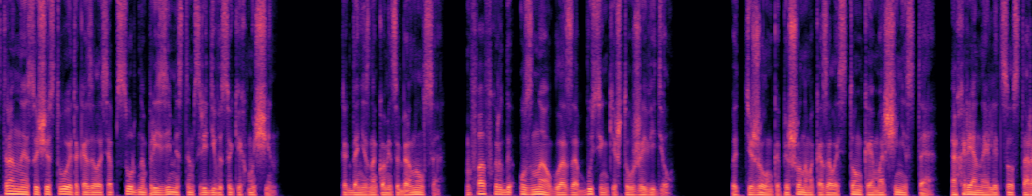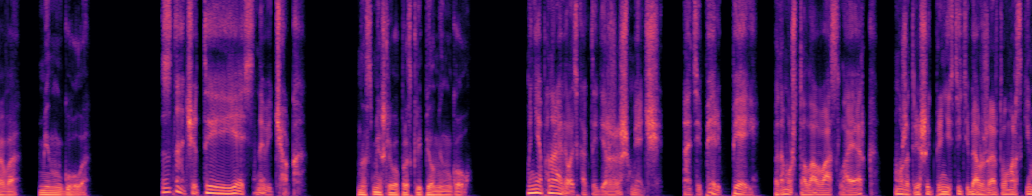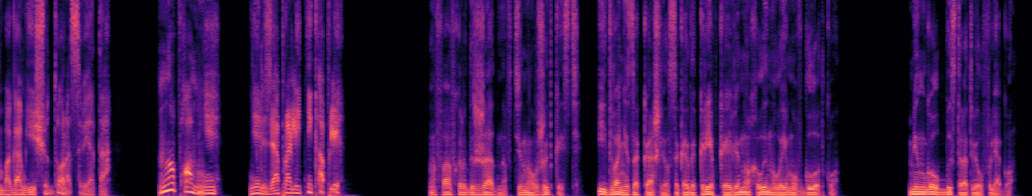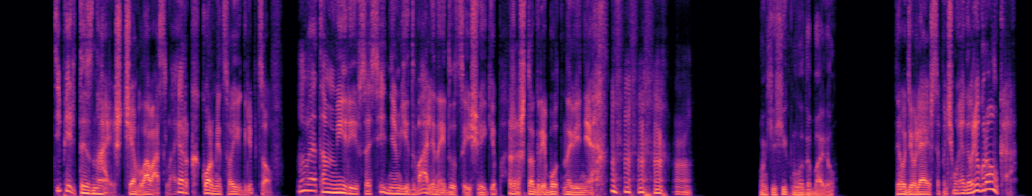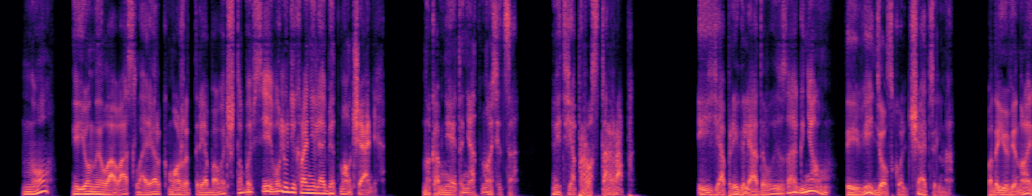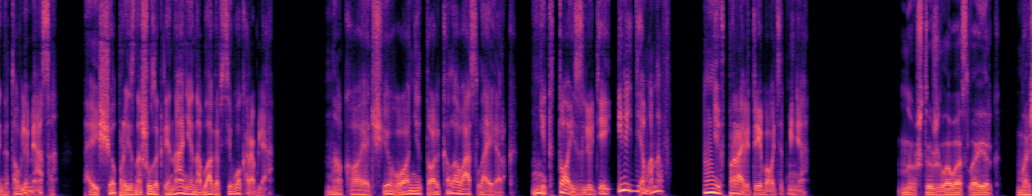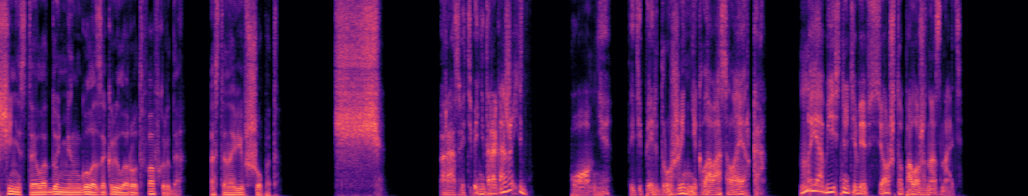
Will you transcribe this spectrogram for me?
Странное существо это казалось абсурдно приземистым среди высоких мужчин. Когда незнакомец обернулся, Фавхард узнал глаза бусинки, что уже видел. Под тяжелым капюшоном оказалось тонкое морщинистое, охряное лицо старого Мингола. «Значит, ты и есть новичок», — насмешливо проскрипел Мингол. «Мне понравилось, как ты держишь меч. А теперь пей, потому что Лавас Лаэрк может решить принести тебя в жертву морским богам еще до рассвета. Но помни, нельзя пролить ни капли». Фавхард жадно втянул жидкость и едва не закашлялся, когда крепкое вино хлынуло ему в глотку. Мингол быстро отвел флягу. «Теперь ты знаешь, чем Лавас Лаэрк кормит своих грибцов. В этом мире и в соседнем едва ли найдутся еще экипажи, что гребут на вине. Он хихикнул и добавил. «Ты удивляешься, почему я говорю громко? Ну, юный Лавас Лаэрк может требовать, чтобы все его люди хранили обет молчания. Но ко мне это не относится, ведь я просто раб. И я приглядываю за огнем. Ты видел, сколь тщательно. Подаю вино и готовлю мясо. А еще произношу заклинания на благо всего корабля. Но кое-чего не только Лавас Лаэрк. Никто из людей или демонов не вправе требовать от меня. Ну что же, Лавас Лаэрк? Морщинистая ладонь Мингола закрыла рот Фавхарда, остановив шепот. Чш. Разве тебе не дорога жизнь? Помни, ты теперь дружинник Лаваса Лаэрка. Но я объясню тебе все, что положено знать.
